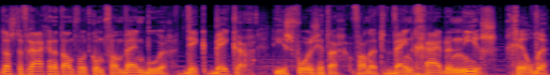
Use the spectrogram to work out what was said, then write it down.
dat is de vraag en het antwoord komt van wijnboer Dick Beker. Die is voorzitter van het Wijngaardeniersgilde.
